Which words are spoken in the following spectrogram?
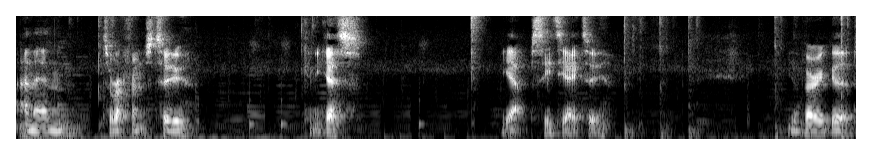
and then to reference two. Can you guess? Yep, CTA two. You're very good.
